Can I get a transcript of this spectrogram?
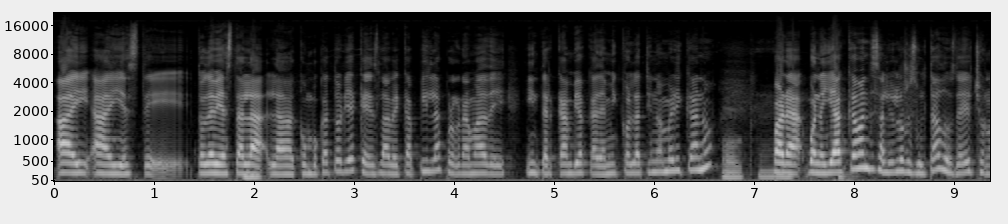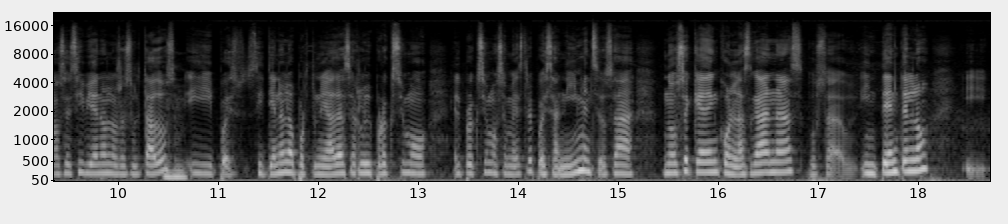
hay, hay este, todavía está la, la, convocatoria que es la beca Pila, programa de intercambio académico latinoamericano. Okay. Para, bueno, ya acaban de salir los resultados, de hecho, no sé si vieron los resultados uh -huh. y pues si tienen la oportunidad de hacerlo el próximo, el próximo semestre, pues anímense, o sea, no se queden con las ganas, o sea, inténtenlo y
